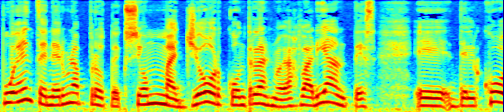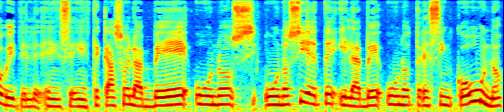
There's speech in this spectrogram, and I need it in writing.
pueden tener una protección mayor contra las nuevas variantes eh, del COVID, en, este caso la B117 y la B1351.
